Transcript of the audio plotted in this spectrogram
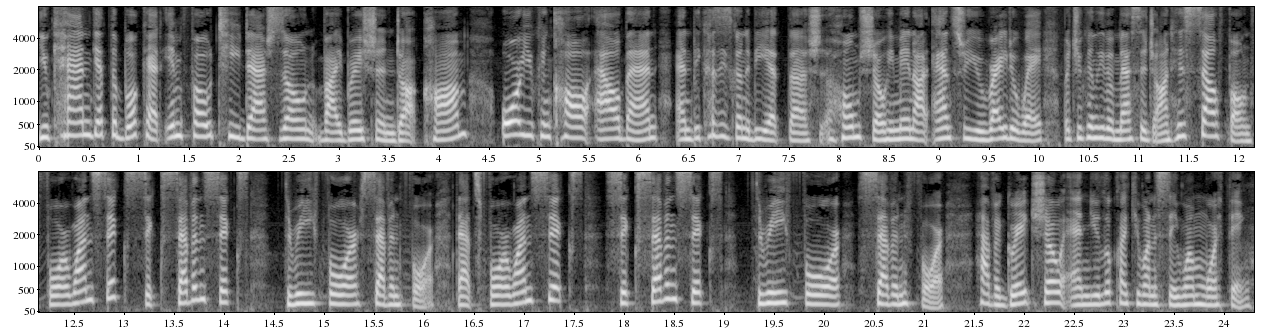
You can get the book at info zonevibration.com or you can call Alban. And because he's going to be at the sh- home show, he may not answer you right away, but you can leave a message on his cell phone 416 676 3474. That's 416 676 3474. Have a great show, and you look like you want to say one more thing.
